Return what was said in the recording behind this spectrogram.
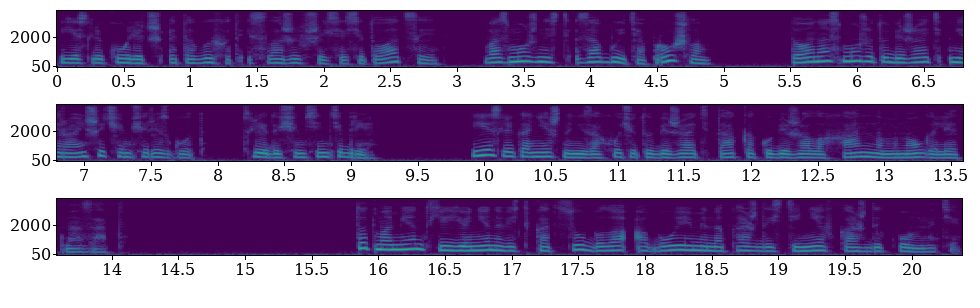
Если колледж — это выход из сложившейся ситуации, возможность забыть о прошлом, то она сможет убежать не раньше, чем через год, в следующем сентябре. Если, конечно, не захочет убежать так, как убежала Ханна много лет назад. В тот момент ее ненависть к отцу была обоями на каждой стене в каждой комнате,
